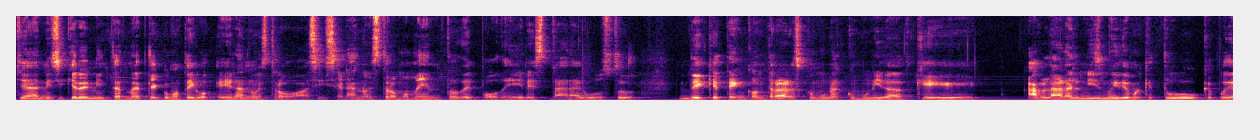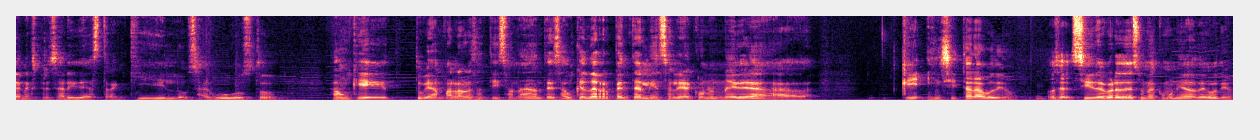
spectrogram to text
ya ni siquiera en internet, que como te digo, era nuestro oasis, era nuestro momento de poder estar a gusto de que te encontraras como una comunidad que hablara el mismo idioma que tú, que podían expresar ideas tranquilos, a gusto, aunque tuvieran palabras antisonantes, aunque de repente alguien saliera con una idea que incitara odio, o sea, si de verdad es una comunidad de odio,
